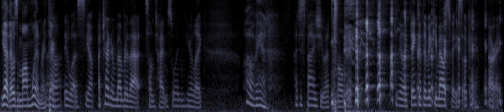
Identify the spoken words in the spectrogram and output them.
yeah, that was a mom win right there. Uh-huh, it was. Yeah. I try to remember that sometimes when you're like, oh man, I despise you at the moment. and you're like, think of the Mickey Mouse face. Okay. All right.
